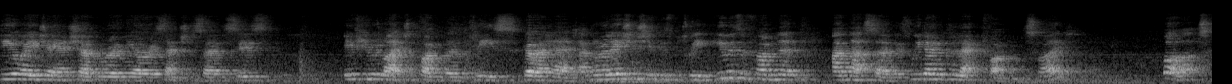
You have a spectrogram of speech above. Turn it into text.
DOAJ and Sherpa Romeo are essential services. If you would like to fund them, please go ahead. And the relationship is between you as a funder and that service. We don't collect funds, right? But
